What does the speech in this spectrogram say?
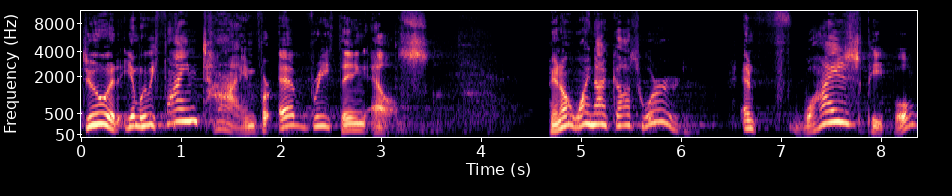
do it. You know, we find time for everything else. You know, why not God's Word? And f- wise people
